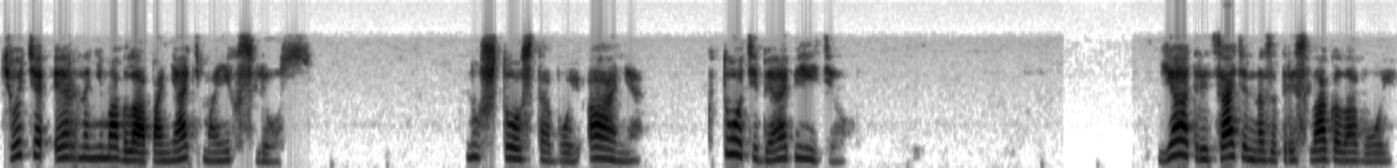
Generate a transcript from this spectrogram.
Тетя Эрна не могла понять моих слез. «Ну что с тобой, Аня? Кто тебя обидел?» Я отрицательно затрясла головой.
